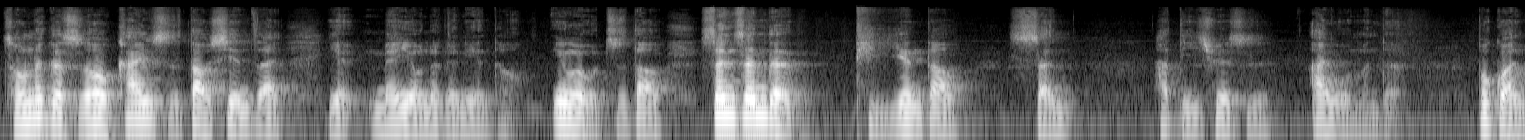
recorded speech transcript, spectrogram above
从那个时候开始到现在也没有那个念头，因为我知道，深深的体验到神，他的确是爱我们的，不管。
